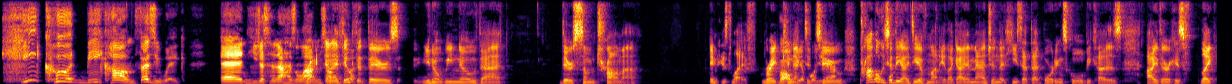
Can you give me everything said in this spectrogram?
he could become Fezziwig and he just not has allowed right himself and i think that there's you know we know that there's some trauma in his life right Well, yeah, connected well, to yeah. probably Well, to the idea of money like i imagine that he's at that boarding school because either his like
